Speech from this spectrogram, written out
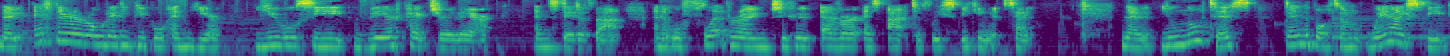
Now, if there are already people in here, you will see their picture there instead of that, and it will flip around to whoever is actively speaking at the time. Now, you'll notice down the bottom, when I speak,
